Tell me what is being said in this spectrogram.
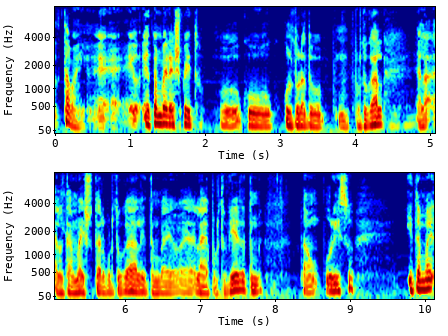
está bem, eh, eu, eu também respeito com a cultura do Portugal, ela, ela também estudar Portugal e também ela é portuguesa também, então por isso e também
